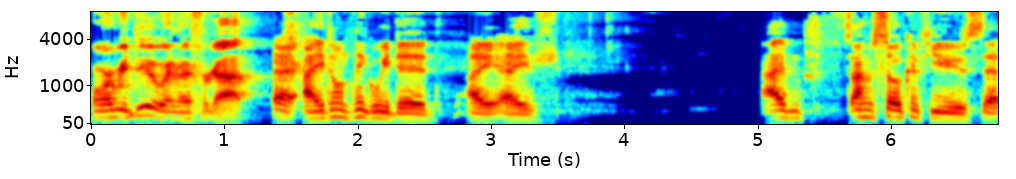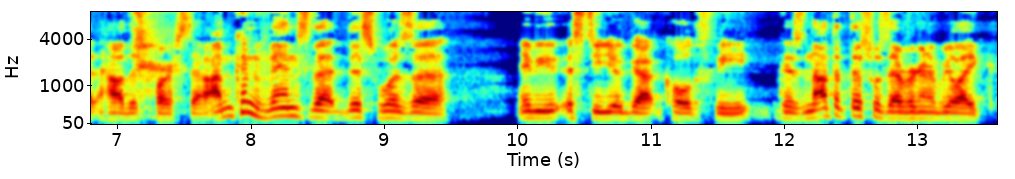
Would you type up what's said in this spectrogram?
Or we do, and I forgot. I, don't think we did. I, I I'm I'm so confused at how this parsed out. I'm convinced that this was a maybe a studio got cold feet because not that this was ever going to be like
